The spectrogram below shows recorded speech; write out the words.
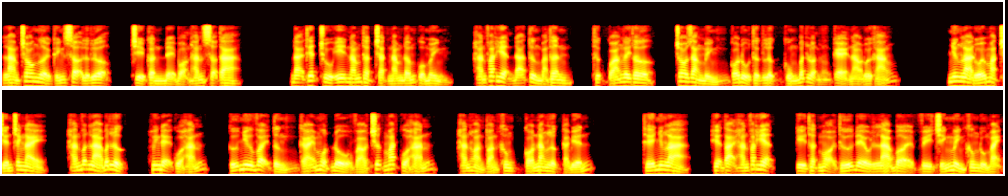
làm cho người kính sợ lực lượng, chỉ cần để bọn hắn sợ ta. Đại thiết chủ y nắm thật chặt nắm đấm của mình, hắn phát hiện đã từng bản thân thực quá ngây thơ, cho rằng mình có đủ thực lực cùng bất luận kẻ nào đối kháng. Nhưng là đối mặt chiến tranh này, hắn vẫn là bất lực, huynh đệ của hắn, cứ như vậy từng cái một đổ vào trước mắt của hắn hắn hoàn toàn không có năng lực cải biến. Thế nhưng là, hiện tại hắn phát hiện, kỳ thật mọi thứ đều là bởi vì chính mình không đủ mạnh.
